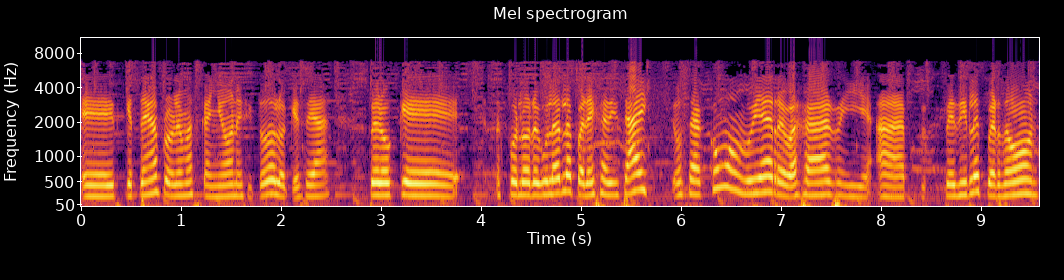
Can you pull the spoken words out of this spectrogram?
eh, que tengan problemas cañones y todo lo que sea pero que por lo regular la pareja dice ay o sea cómo me voy a rebajar y a pedirle perdón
